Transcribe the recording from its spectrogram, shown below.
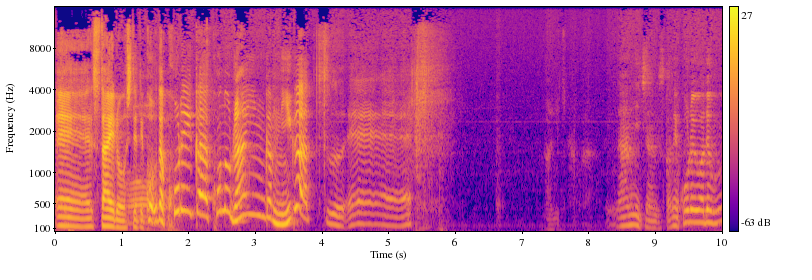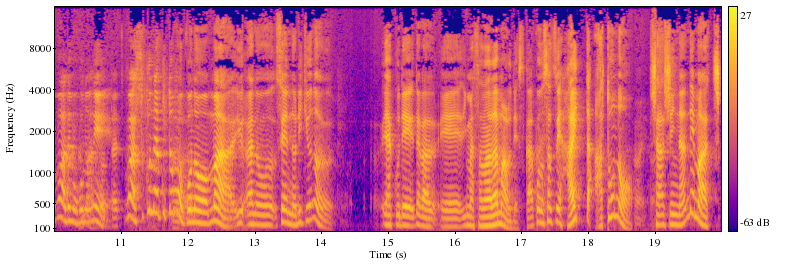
えースタイルをしてて。こだこれがこの LINE が2月、えー何日なんですかね。これはでもまあでもこのねまあ少なくともこのまあゆあの千の利休の役でだから、えー今真田丸ですか。この撮影入った後の写真なんでまあち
